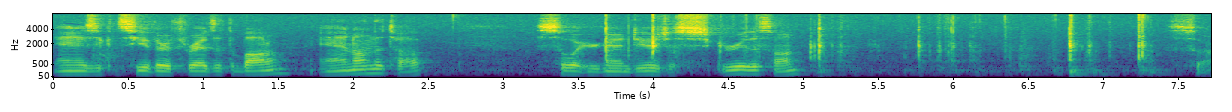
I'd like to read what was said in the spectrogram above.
And as you can see, there are threads at the bottom and on the top. So what you're going to do is just screw this on. Sorry,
